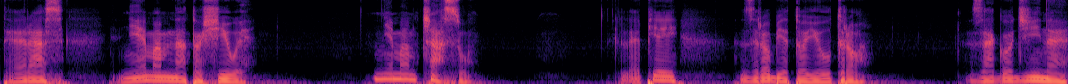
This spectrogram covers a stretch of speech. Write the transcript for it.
Teraz nie mam na to siły. Nie mam czasu. Lepiej zrobię to jutro. Za godzinę.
